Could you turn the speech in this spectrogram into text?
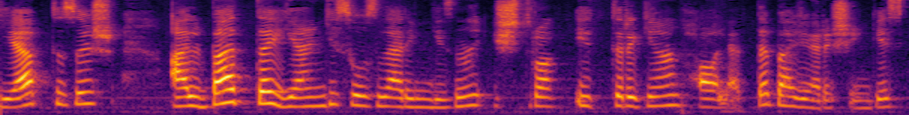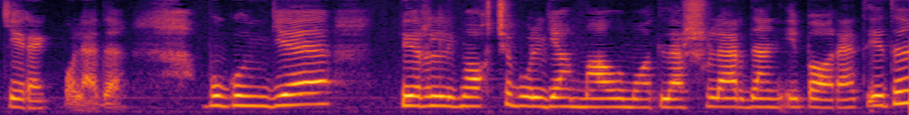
gap tuzish albatta yangi so'zlaringizni ishtirok ettirgan holatda bajarishingiz kerak bo'ladi. Bugungi berilmoqchi bo'lgan ma'lumotlar shulardan iborat edi.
